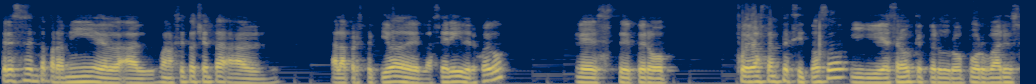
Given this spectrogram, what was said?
360 para mí, al, bueno, 180 al, a la perspectiva de la serie y del juego. Este, pero fue bastante exitoso y es algo que perduró por varios,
